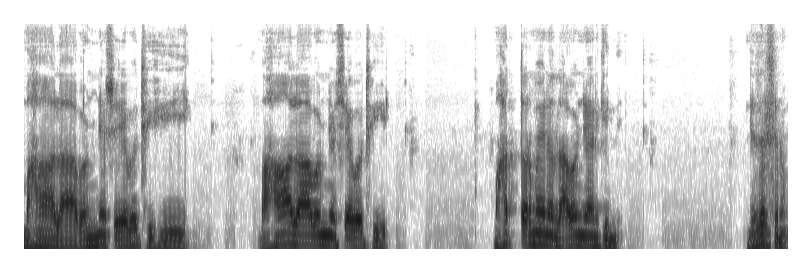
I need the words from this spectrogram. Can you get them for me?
మహాలావణ్య సేవధి మహాలావణ్య సేవధి. మహత్తరమైన లావణ్యానికి నిదర్శనం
